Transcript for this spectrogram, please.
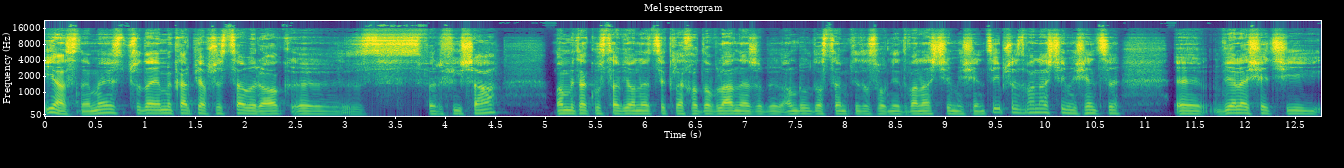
Jasne. My sprzedajemy karpia przez cały rok y, z Fairfisha. Mamy tak ustawione cykle hodowlane, żeby on był dostępny dosłownie 12 miesięcy i przez 12 miesięcy y, wiele sieci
